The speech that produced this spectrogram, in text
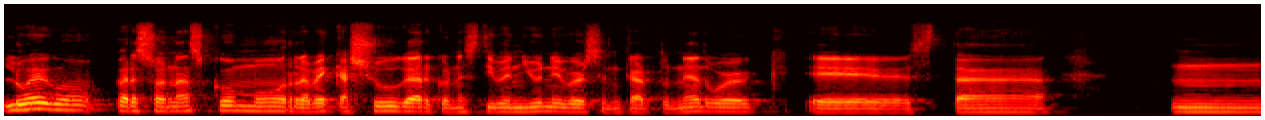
Luego, personas como Rebecca Sugar con Steven Universe en Cartoon Network, eh, está mm,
